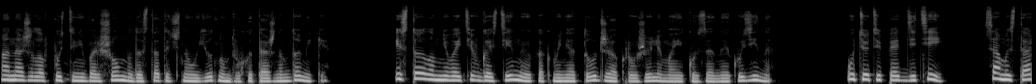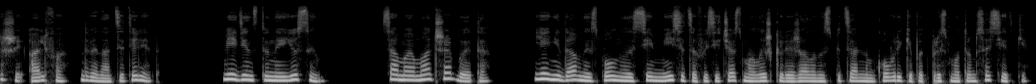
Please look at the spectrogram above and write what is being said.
Она жила в пусть и небольшом, но достаточно уютном двухэтажном домике. И стоило мне войти в гостиную, как меня тут же окружили мои кузены и кузины. У тети пять детей. Самый старший — Альфа, 12 лет. Единственный ее сын. Самая младшая — Бета. Ей недавно исполнилось 7 месяцев, и сейчас малышка лежала на специальном коврике под присмотром соседки,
